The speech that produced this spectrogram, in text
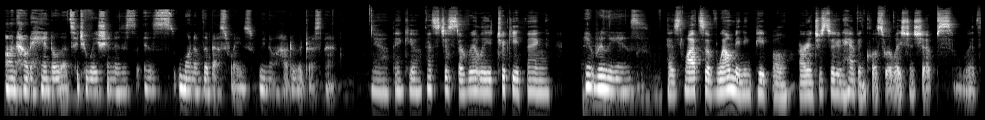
on how to handle that situation is is one of the best ways we know how to address that. Yeah thank you. That's just a really tricky thing. It really is as lots of well meaning people are interested in having close relationships with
